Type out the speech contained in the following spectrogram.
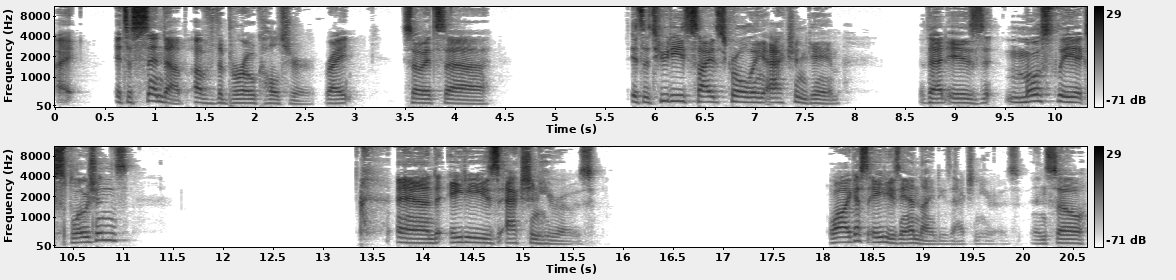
I it's a send up of the bro culture, right? So it's a it's a 2D side scrolling action game that is mostly explosions and 80s action heroes. Well, I guess 80s and 90s action heroes. And so,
